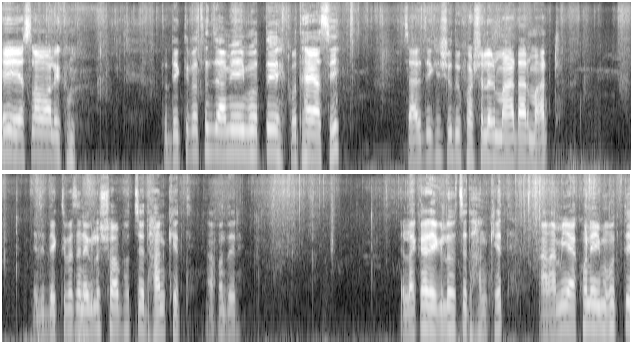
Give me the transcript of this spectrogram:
হে আসসালামু আলাইকুম তো দেখতে পাচ্ছেন যে আমি এই মুহূর্তে কোথায় আছি? চারিদিকে শুধু ফসলের মাঠ আর মাঠ। এই যে দেখতে পাচ্ছেন, এগুলো সব হচ্ছে ধান ক্ষেত। আমাদের এলাকার এগুলো হচ্ছে ধান ক্ষেত। আর আমি এখন এই মুহূর্তে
